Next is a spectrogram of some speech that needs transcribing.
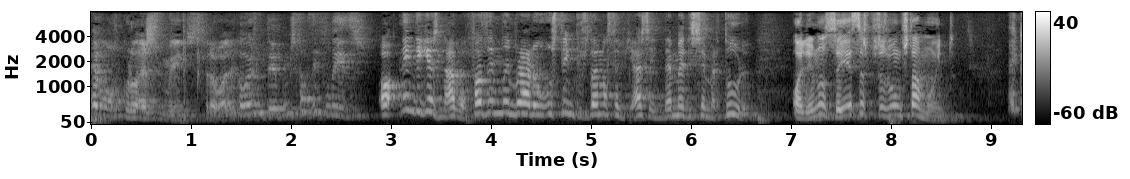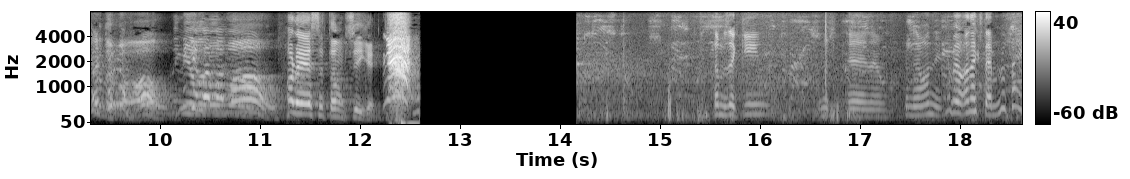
É bom recordar estes momentos de trabalho que ao mesmo tempo nos fazem felizes. Oh, nem digas nada. Fazem-me lembrar os tempos da nossa viagem, da Média Sem Artur. Olha, eu não sei, essas pessoas vão gostar muito. É Carnaval. Ninguém leva a mal. Ora, essa então, siga. Estamos aqui. eh, não, não, onde, onde é que estamos? Não sei.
